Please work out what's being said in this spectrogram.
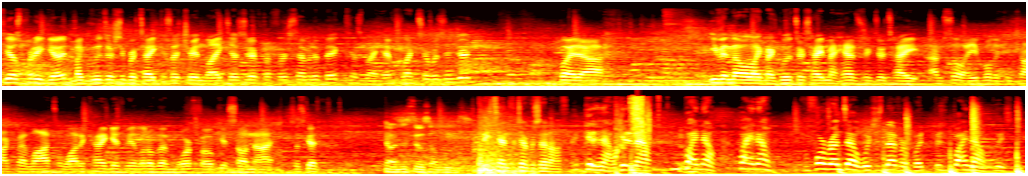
Feels pretty good. My glutes are super tight because I trained legs yesterday for the first time in a bit because my hip flexor was injured. But uh, even though like my glutes are tight, my hamstrings are tight, I'm still able to contract my lats a lot. It kind of gives me a little bit more focus on that. So it's good. No, just do something. Big 10 for 10% off. Get it now, get it now. Buy now, buy now. Before it runs out, which is never, but buy now, please.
